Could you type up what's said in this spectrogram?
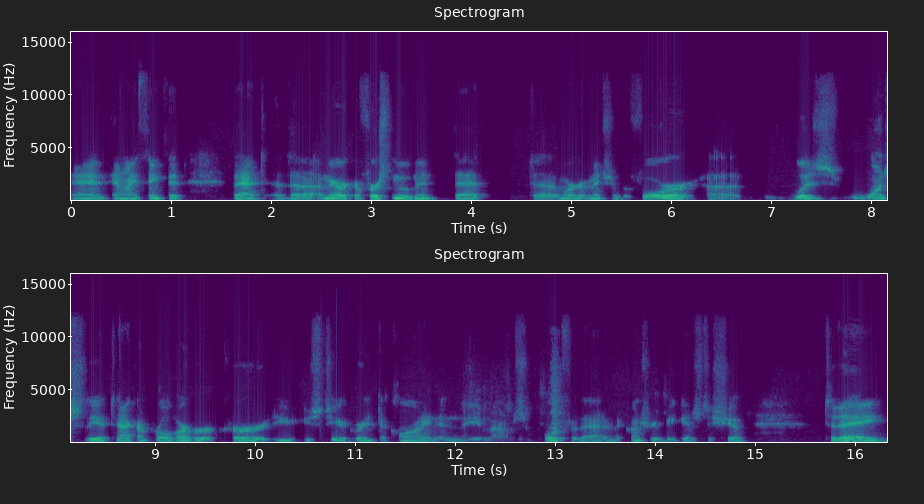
And and I think that that the America First movement that uh, Margaret mentioned before uh, was once the attack on Pearl Harbor occurred, you, you see a great decline in the amount of support for that, and the country begins to shift. Today,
